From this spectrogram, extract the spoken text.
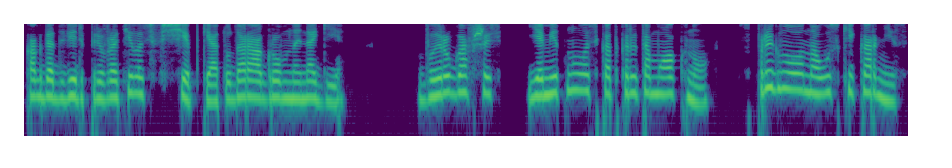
когда дверь превратилась в щепки от удара огромной ноги. Выругавшись, я метнулась к открытому окну, спрыгнула на узкий карниз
